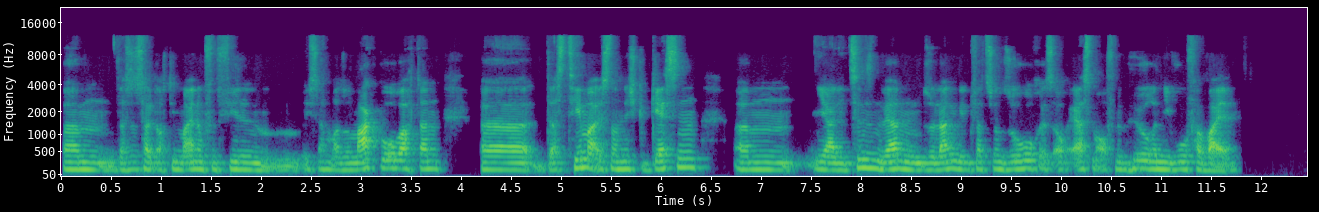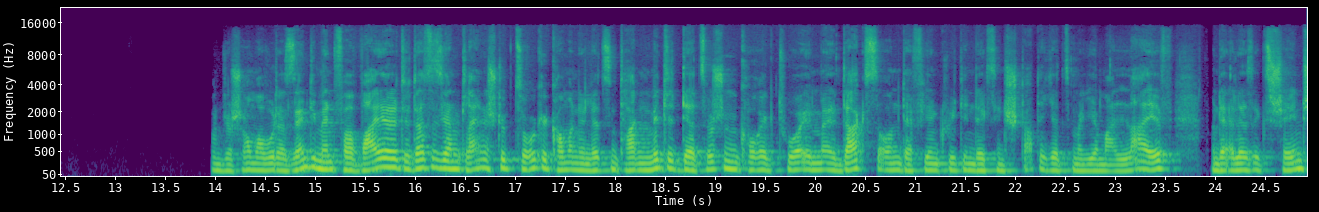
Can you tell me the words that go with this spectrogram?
Ähm, das ist halt auch die Meinung von vielen, ich sage mal so Marktbeobachtern. Äh, das Thema ist noch nicht gegessen. Ähm, ja, die Zinsen werden, solange die Inflation so hoch ist, auch erstmal auf einem höheren Niveau verweilen. Und wir schauen mal, wo das Sentiment verweilt. Das ist ja ein kleines Stück zurückgekommen in den letzten Tagen mit der Zwischenkorrektur im DAX und der Fear Creed Index. Den starte ich jetzt mal hier mal live von der LS Exchange.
